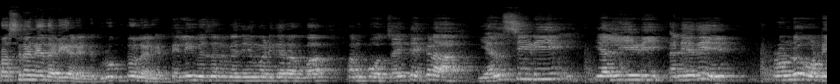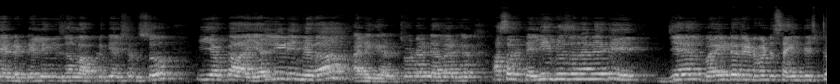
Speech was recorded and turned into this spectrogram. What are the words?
ప్రశ్న అనేది అడిగాడండి గ్రూప్ టూ లో అడిగాడు టెలివిజన్ మీద ఏం అడిగారు అబ్బా అనుకోవచ్చు. అయితే ఇక్కడ ఎల్సిడి ఎల్ఈడి అనేది రెండు ఉంటాయండి టెలివిజన్ అప్లికేషన్స్ ఈ యొక్క ఎల్ఈడి మీద అడిగాడు చూడండి ఎలా అడిగాడు అసలు టెలివిజన్ అనేది జేఎల్ బైడ్ అనేటువంటి సైంటిస్ట్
